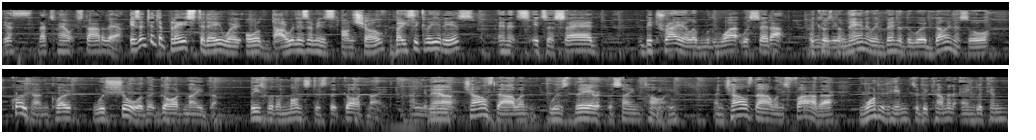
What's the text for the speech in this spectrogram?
yes, that's how it started out. Isn't it the place today where all Darwinism is on show? Basically, it is, and it's it's a sad betrayal of why it was set up. Because the man who invented the word dinosaur, quote unquote, was sure that God made them. These were the monsters that God made. Now, Charles Darwin was there at the same mm-hmm. time, and Charles Darwin's father wanted him to become an Anglican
